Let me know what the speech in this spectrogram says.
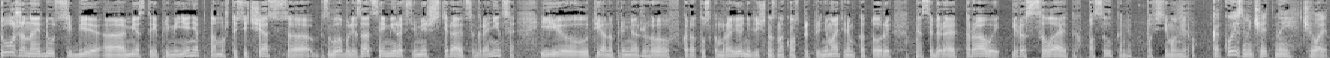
тоже найдут себе э, место и применение, потому что сейчас э, с глобализацией мира все меньше стираются границы. И вот я, например, э, в Каратузском районе лично знаком с предпринимателем, который собирает травы и рассылает их посылками по всему миру. Какой замечательный человек.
